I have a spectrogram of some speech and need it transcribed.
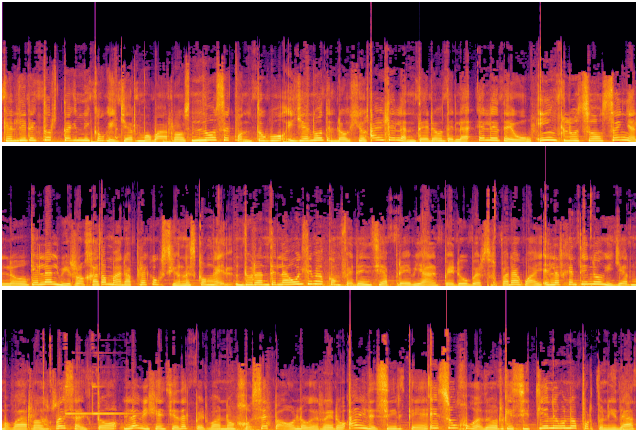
que el director técnico Guillermo Barros no se contuvo y llenó de elogios al delantero de la LDU. Incluso señaló que el albirroja tomará precauciones con él. Durante la última conferencia previa al Perú versus Paraguay, el argentino Guillermo Barros resaltó la vigencia del peruano José Paolo Guerrero al decir que es un jugador que si tiene una oportunidad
